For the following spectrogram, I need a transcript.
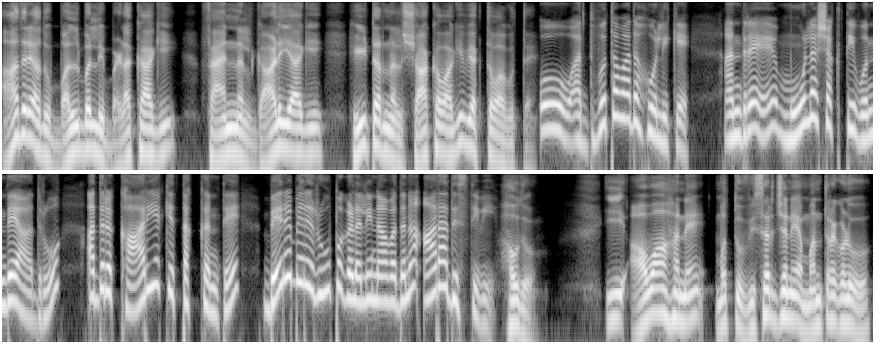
ಆದರೆ ಅದು ಬಲ್ಬಲ್ಲಿ ಬೆಳಕಾಗಿ ಫ್ಯಾನ್ನಲ್ಲಿ ಗಾಳಿಯಾಗಿ ಹೀಟರ್ನಲ್ಲಿ ಶಾಖವಾಗಿ ವ್ಯಕ್ತವಾಗುತ್ತೆ. ಓ ಅದ್ಭುತವಾದ ಹೋಲಿಕೆ. ಅಂದ್ರೆ ಮೂಲ ಶಕ್ತಿ ಒಂದೇ ಆದ್ರೂ ಅದರ ಕಾರ್ಯಕ್ಕೆ ತಕ್ಕಂತೆ ಬೇರೆ ಬೇರೆ ರೂಪಗಳಲ್ಲಿ ನಾವದನ್ನ ಆರಾಧಿಸ್ತೀವಿ. ಹೌದು. ಈ ಆವಾಹನೆ ಮತ್ತು ವಿಸರ್ಜನೆಯ ಮಂತ್ರಗಳು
